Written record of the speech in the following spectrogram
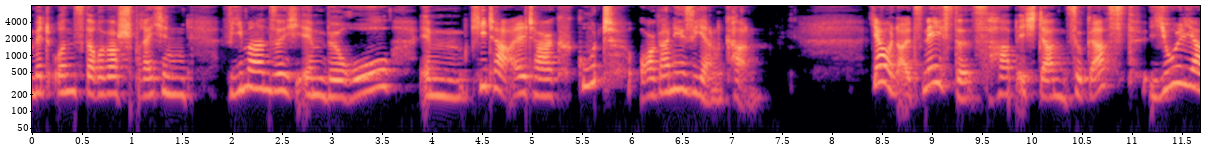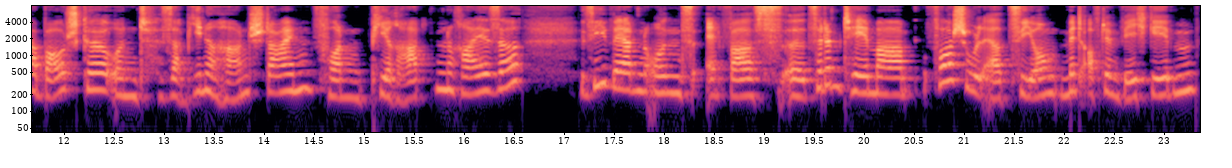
mit uns darüber sprechen, wie man sich im Büro, im Kita-Alltag gut organisieren kann. Ja, und als nächstes habe ich dann zu Gast Julia Bauschke und Sabine Hahnstein von Piratenreise. Sie werden uns etwas äh, zu dem Thema Vorschulerziehung mit auf den Weg geben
